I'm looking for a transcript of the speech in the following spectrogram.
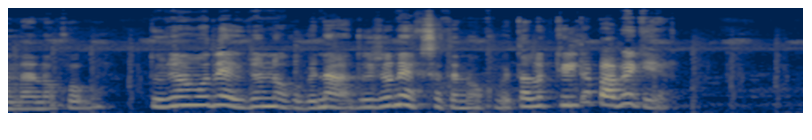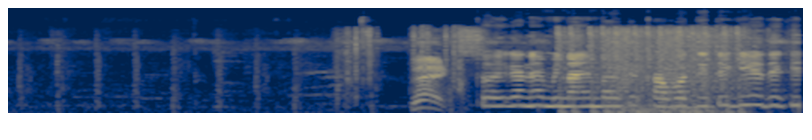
আমরা নক হব? দুজনের মধ্যে একজন নক হবে। না দুজনে একসাথে নক হবে। তাহলে কিলটা পাবে কে. তো এখানে আমি নাইম ভাইকে খাবার দিতে গিয়ে দেখি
